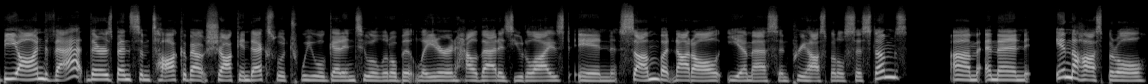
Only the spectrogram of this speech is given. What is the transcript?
Beyond that, there's been some talk about shock index, which we will get into a little bit later, and how that is utilized in some, but not all, EMS and pre hospital systems. Um, and then in the hospital,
